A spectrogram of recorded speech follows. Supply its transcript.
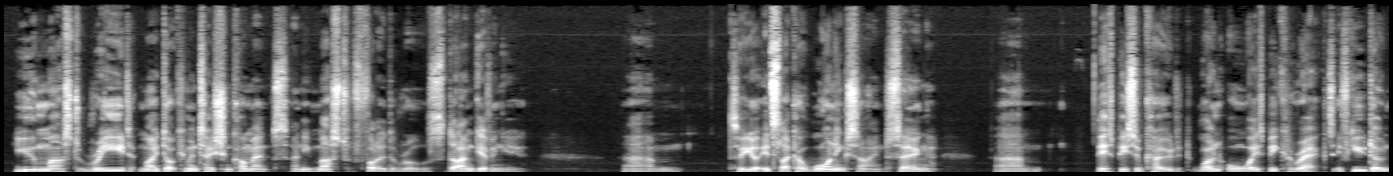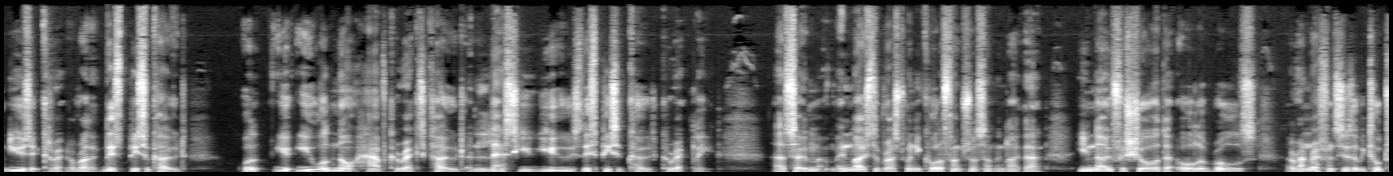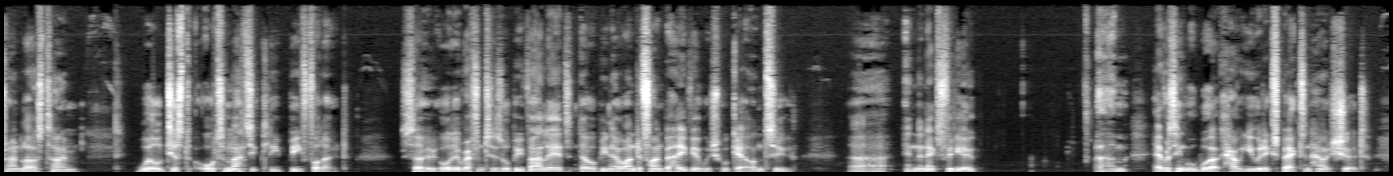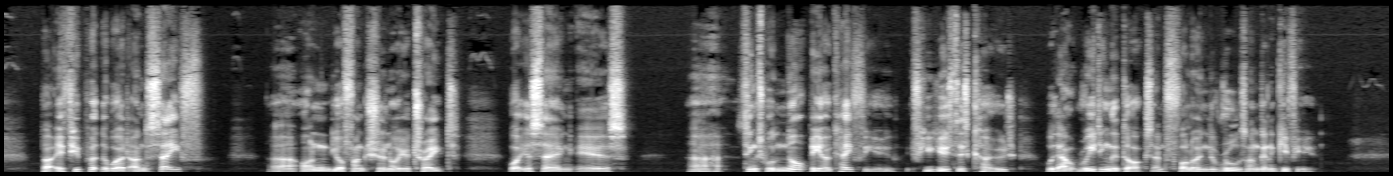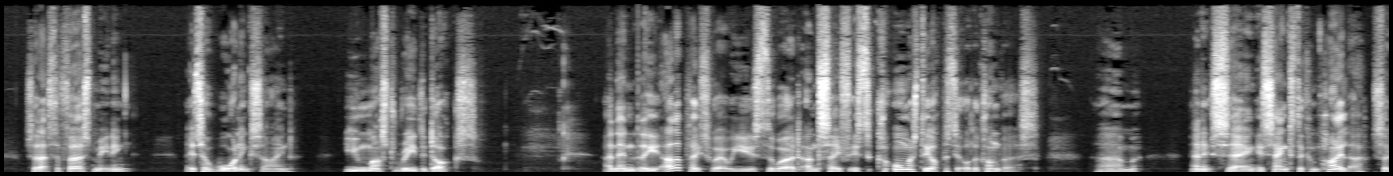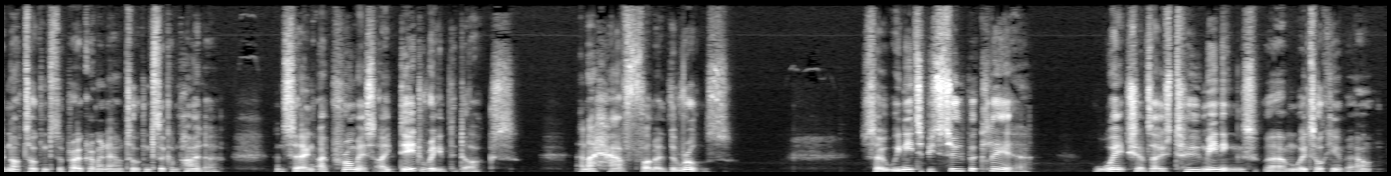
you must read my documentation comments and you must follow the rules that I'm giving you. Um, so it's like a warning sign saying, um, this piece of code won't always be correct if you don't use it correctly. or rather, this piece of code well, you, you will not have correct code unless you use this piece of code correctly. Uh, so in most of Rust, when you call a function or something like that, you know for sure that all the rules around references that we talked around last time will just automatically be followed. So all your references will be valid. There will be no undefined behavior, which we'll get onto uh, in the next video. Um, everything will work how you would expect and how it should. But if you put the word unsafe uh, on your function or your trait, what you're saying is uh, things will not be okay for you if you use this code without reading the docs and following the rules I'm going to give you. So that's the first meaning. It's a warning sign. You must read the docs. And then the other place where we use the word unsafe is almost the opposite or the converse. Um, and it's saying, it's saying to the compiler, so not talking to the programmer now, talking to the compiler and saying, I promise I did read the docs and I have followed the rules. So we need to be super clear which of those two meanings um, we're talking about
